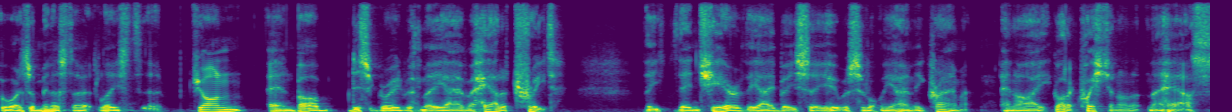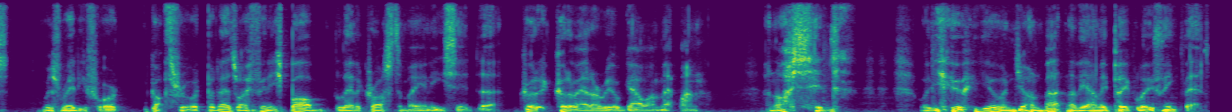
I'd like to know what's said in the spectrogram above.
or as a minister at least. Uh, John and Bob disagreed with me over how to treat the then chair of the ABC, who was sort of Leonie Kramer. And I got a question on it in the House, was ready for it, got through it. But as I finished, Bob led across to me and he said, uh, could, could have had a real go on that one. And I said, well, you, you and John Button are the only people who think that.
